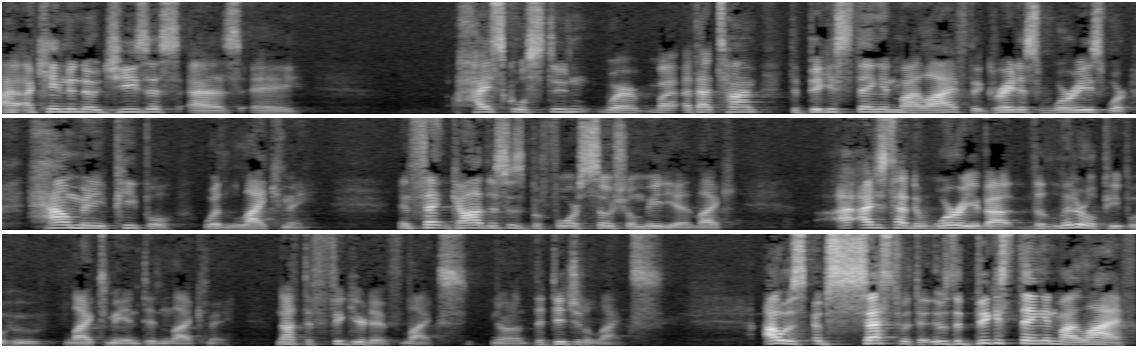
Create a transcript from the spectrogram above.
I, came to know Jesus as a high school student where my, at that time the biggest thing in my life the greatest worries were how many people would like me. And thank God this was before social media. Like, I, I just had to worry about the literal people who liked me and didn't like me, not the figurative likes, you know, the digital likes. I was obsessed with it. It was the biggest thing in my life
